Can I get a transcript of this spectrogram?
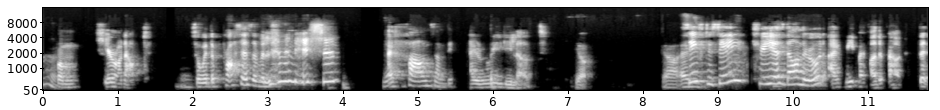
Hmm. from here on out. Mm. So with the process of elimination, I found something I really loved. yeah. And Safe to say, three years down the road, I made my father proud. That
